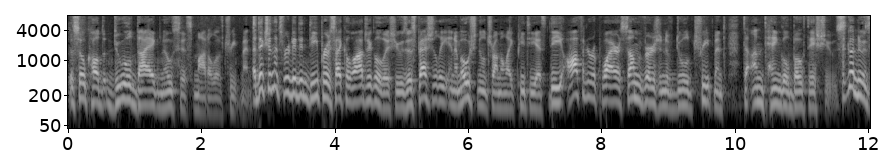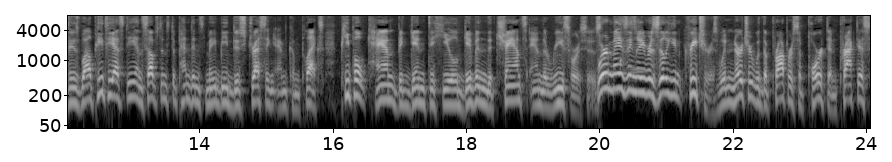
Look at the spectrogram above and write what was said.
the so called dual diagnosis model of treatment. Addiction that's rooted in deeper psychological issues, especially in emotional trauma like PTSD, often require some version of dual treatment to untangle both issues. The good news is, while PTSD and substance dependence may be distressing and complex, people can begin to heal given the chance and the resources. We're amazingly resilient creatures. When nurtured with the proper support and practice,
